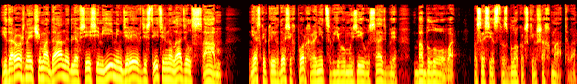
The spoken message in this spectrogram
И дорожные чемоданы для всей семьи Менделеев действительно ладил сам. Несколько их до сих пор хранится в его музее-усадьбе Баблова по соседству с Блоковским Шахматово.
